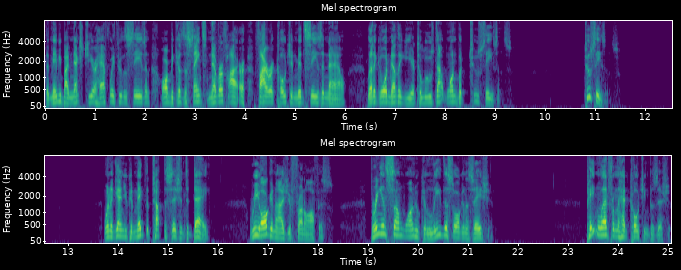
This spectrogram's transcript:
that maybe by next year, halfway through the season, or because the Saints never fire, fire a coach in midseason now, let it go another year to lose not one but two seasons? Two seasons. When again, you can make the tough decision today, reorganize your front office, bring in someone who can lead this organization Payton led from the head coaching position.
